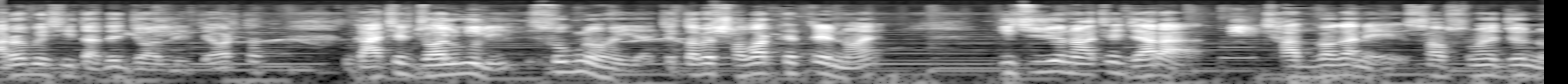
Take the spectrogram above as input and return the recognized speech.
আরও বেশি তাদের জল দিতে। অর্থাৎ গাছের জলগুলি শুকনো হয়ে যাচ্ছে। তবে সবার ক্ষেত্রে নয় কিছুজন আছে যারা ছাদ বাগানে সব সময়ের জন্য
